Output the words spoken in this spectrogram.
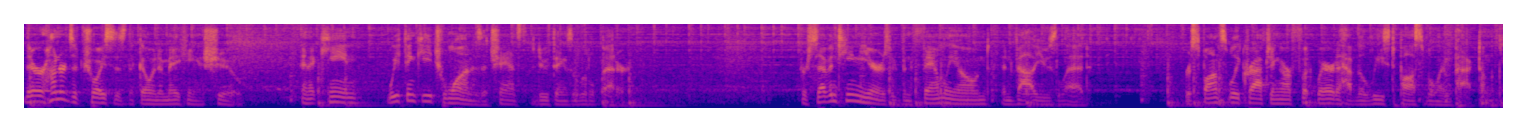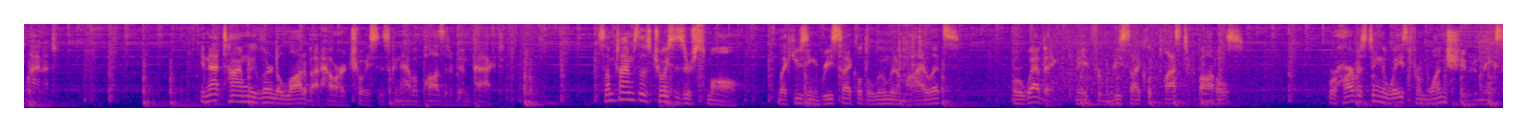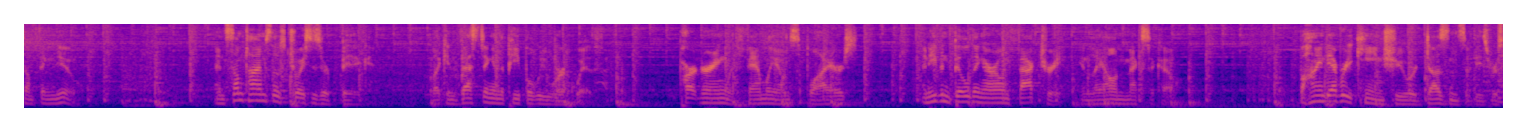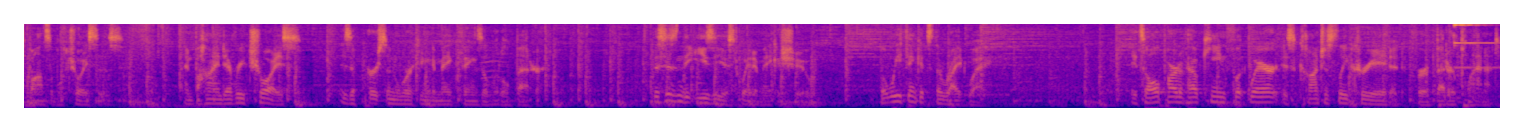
There are hundreds of choices that go into making a shoe, and at Keen, we think each one is a chance to do things a little better. For 17 years, we've been family owned and values led, responsibly crafting our footwear to have the least possible impact on the planet. In that time, we've learned a lot about how our choices can have a positive impact. Sometimes those choices are small, like using recycled aluminum eyelets or webbing made from recycled plastic bottles we're harvesting the waste from one shoe to make something new. And sometimes those choices are big, like investing in the people we work with, partnering with family owned suppliers, and even building our own factory in Leon, Mexico. Behind every Keen shoe are dozens of these responsible choices. And behind every choice is a person working to make things a little better. This isn't the easiest way to make a shoe, but we think it's the right way. It's all part of how Keen Footwear is consciously created for a better planet.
